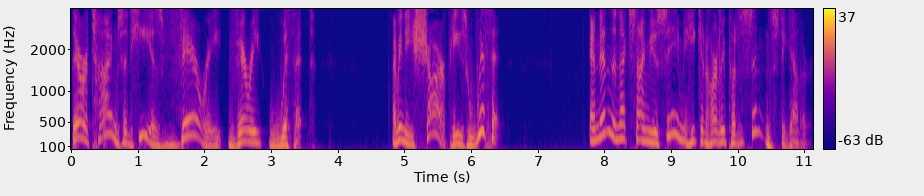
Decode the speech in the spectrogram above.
There are times that he is very, very with it. I mean, he's sharp, he's with it. And then the next time you see him, he can hardly put a sentence together.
